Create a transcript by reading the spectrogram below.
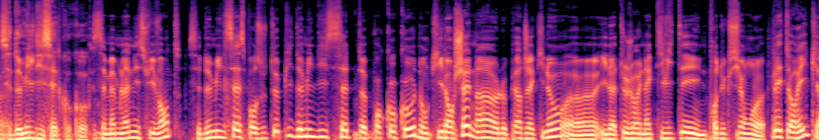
C'est 2017, Coco. c'est même l'année suivante. C'est 2016 pour Zootopie, 2017 pour Coco. Donc il enchaîne, hein, le père Giacchino. Il a toujours une activité, une production euh, pléthorique.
